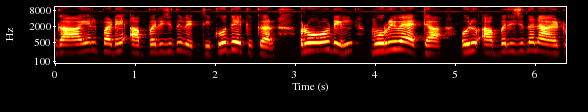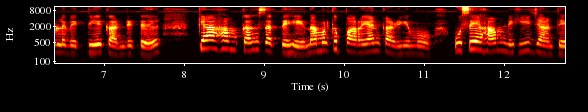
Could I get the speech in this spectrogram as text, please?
ഗായൽ പടെ അപരിചിത വ്യക്തിക്കോ ദേക്കർ റോഡിൽ മുറിവേറ്റ ഒരു അപരിചിതനായിട്ടുള്ള വ്യക്തിയെ കണ്ടിട്ട് ക്യാ ഹം കഹ് സക്തേ ഹേ നമ്മൾക്ക് പറയാൻ കഴിയുമോ ഉസേ ഹം നഹി ജാനത്തെ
